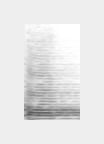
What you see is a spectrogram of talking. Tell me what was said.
Como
